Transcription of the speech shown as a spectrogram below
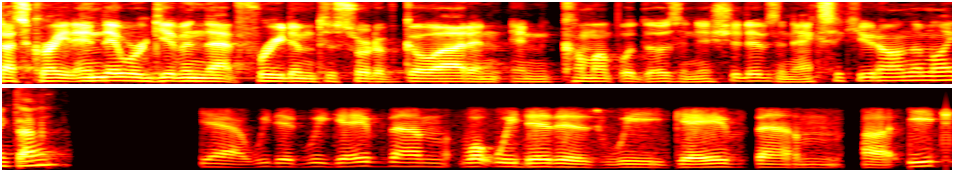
that's great and they were given that freedom to sort of go out and, and come up with those initiatives and execute on them like that yeah, we did. We gave them what we did is we gave them uh, each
